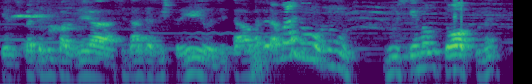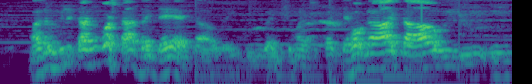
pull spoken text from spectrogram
que eles pretendiam fazer a Cidade das Estrelas e tal. Mas era mais num, num, num esquema utópico, né? Mas os militares não gostaram da ideia e tal. Aí, aí chamaram para interrogar e tal, e, e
